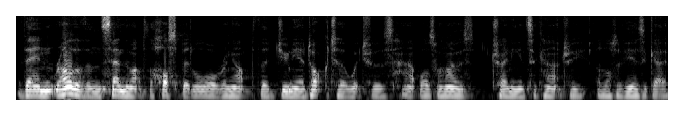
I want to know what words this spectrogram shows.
then rather than send them up to the hospital or ring up the junior doctor, which was how it was when I was training in psychiatry a lot of years ago,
